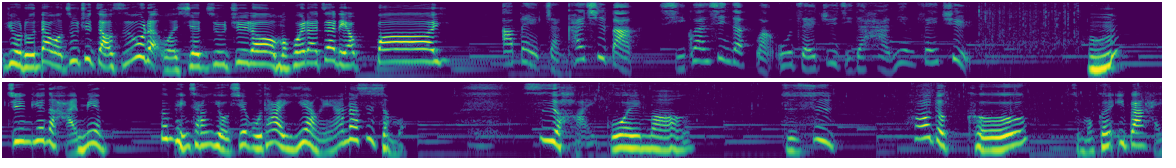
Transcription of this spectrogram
又轮到我出去找食物了，我先出去喽，我们回来再聊，拜。阿贝展开翅膀，习惯性的往乌贼聚集的海面飞去。嗯，今天的海面。跟平常有些不太一样呀，那是什么？是海龟吗？只是它的壳怎么跟一般海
